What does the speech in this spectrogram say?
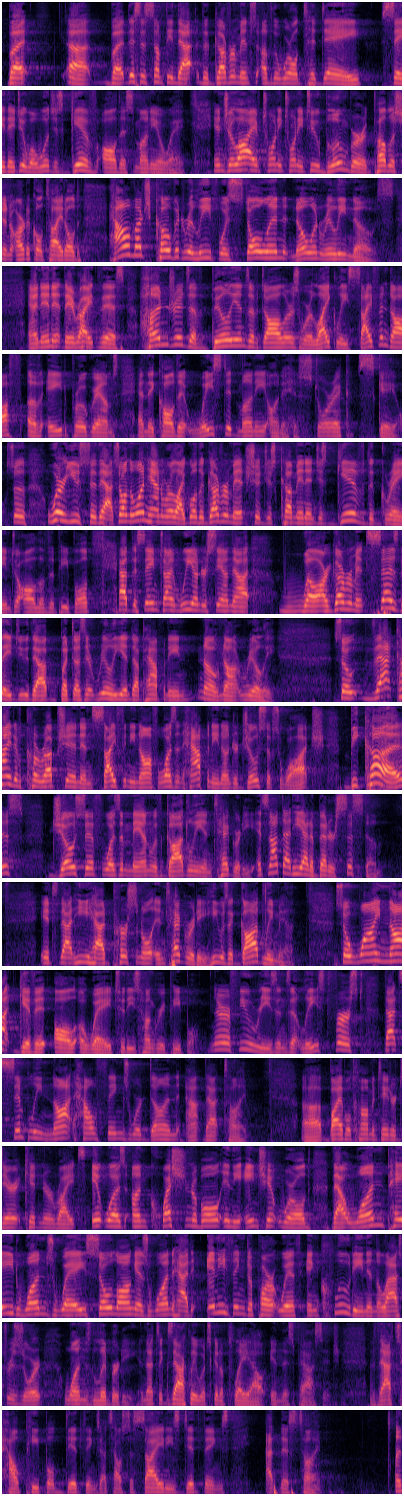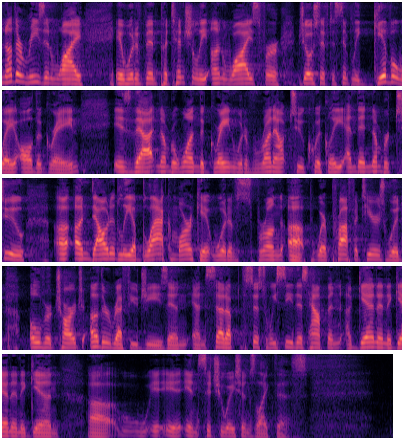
But, uh, but this is something that the governments of the world today say they do. Well, we'll just give all this money away. In July of 2022, Bloomberg published an article titled, How Much COVID Relief Was Stolen? No One Really Knows. And in it, they write this hundreds of billions of dollars were likely siphoned off of aid programs, and they called it wasted money on a historic scale. So we're used to that. So, on the one hand, we're like, well, the government should just come in and just give the grain to all of the people. At the same time, we understand that well, our government says they do that, but does it really end up happening? No, not really. So that kind of corruption and siphoning off wasn't happening under Joseph's watch because Joseph was a man with godly integrity. It's not that he had a better system, it's that he had personal integrity. He was a godly man. So, why not give it all away to these hungry people? There are a few reasons, at least. First, that's simply not how things were done at that time. Uh, Bible commentator Derek Kidner writes It was unquestionable in the ancient world that one paid one's way so long as one had anything to part with, including, in the last resort, one's liberty. And that's exactly what's going to play out in this passage. That's how people did things, that's how societies did things at this time. Another reason why it would have been potentially unwise for Joseph to simply give away all the grain is that number one, the grain would have run out too quickly, and then number two, uh, undoubtedly a black market would have sprung up where profiteers would overcharge other refugees and, and set up the system. We see this happen again and again and again uh, in, in situations like this.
